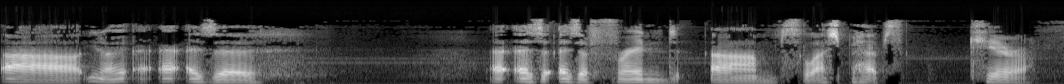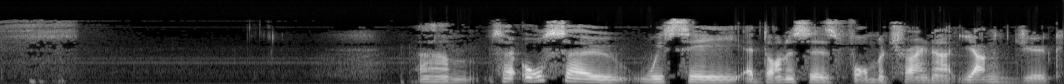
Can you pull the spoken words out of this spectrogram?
uh, you know, as a as a, as a friend um, slash perhaps carer. Um, so also we see Adonis's former trainer, young Duke,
